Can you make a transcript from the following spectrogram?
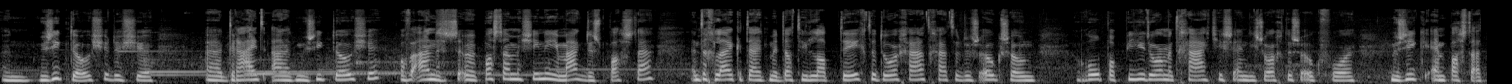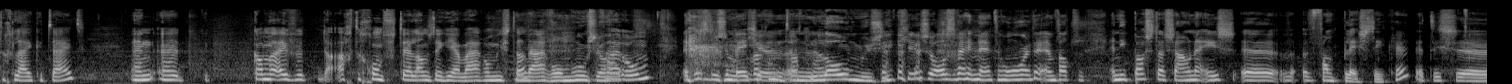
een muziekdoosje. Dus je eh, draait aan het muziekdoosje of aan de eh, pasta-machine. Je maakt dus pasta. En tegelijkertijd met dat die lap deeg erdoor gaat... gaat er dus ook zo'n rol papier door met gaatjes. En die zorgt dus ook voor muziek en pasta tegelijkertijd. En eh, kan wel even de achtergrond vertellen, anders denk je, ja, waarom is dat? Waarom, hoezo? Waarom? Het is dus een beetje een, een nou low muziekje, zoals wij net hoorden. En, wat, en die pasta sauna is eh, van plastic, hè? Het is, eh,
